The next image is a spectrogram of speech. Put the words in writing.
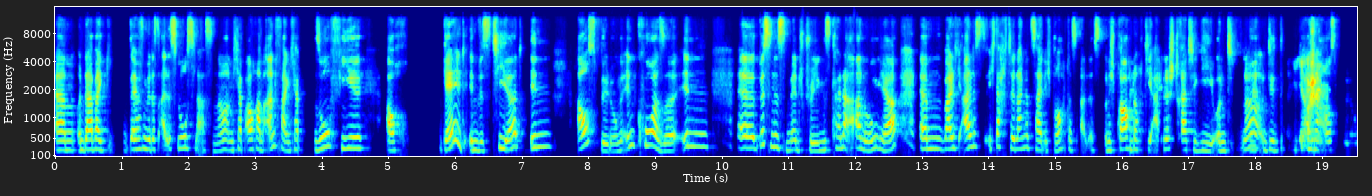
ähm, und dabei dürfen wir das alles loslassen. Ne? Und ich habe auch am Anfang, ich habe so viel auch Geld investiert in Ausbildung, in Kurse, in äh, Business Mentorings, keine Ahnung, ja, ähm, weil ich alles, ich dachte lange Zeit, ich brauche das alles und ich brauche noch die eine Strategie und ne, die, die eine Ausbildung.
